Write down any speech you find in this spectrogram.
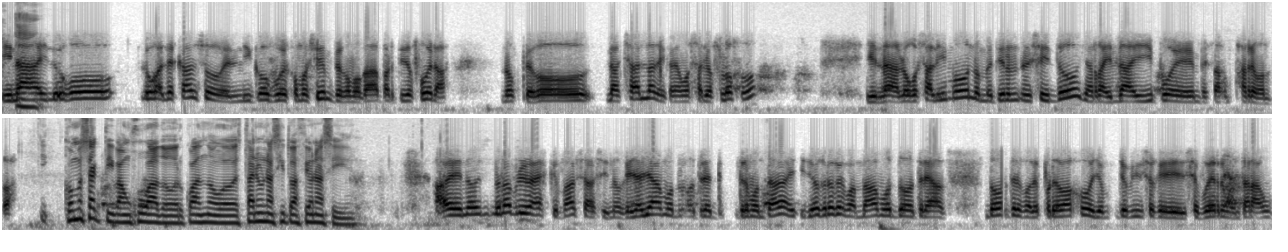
Y nada, y luego, luego al descanso, el Nico, pues como siempre, como cada partido fuera, nos pegó la charla de que habíamos salido flojos. Y nada, luego salimos, nos metieron en el 6-2 y a raíz de ahí, pues empezamos a remontar. ¿Y ¿Cómo se activa un jugador cuando está en una situación así? A ver, no, no es la primera vez que pasa, sino que ya llevamos dos o tres remontadas y yo creo que cuando damos dos o tres, dos o tres goles por debajo, yo, yo pienso que se puede remontar aún.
